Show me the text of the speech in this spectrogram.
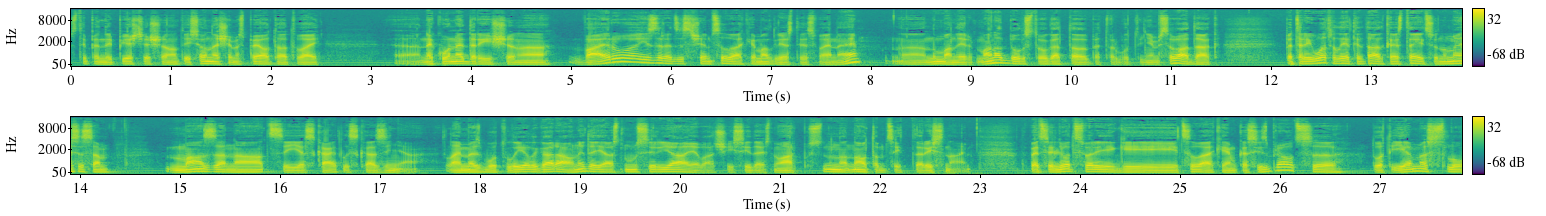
stipendiju piešķiršanu Latvijas jauniešiem, es pajautātu, vai eh, neko nedarīšana vairo izredzes šiem cilvēkiem atgriezties vai nē. Eh, nu, man ir man atbildes to gatava, bet varbūt viņiem ir savādāk. Bet arī otra lieta ir tāda, ka es teicu, nu, mēs esam maza nācija skaitliskā ziņā. Lai mēs būtu lieli garā un idejās, mums ir jāievāc šīs idejas no ārpuses. Nu, nav, tam cita risinājuma. Tāpēc ir ļoti svarīgi cilvēkiem, kas izbrauc, eh, dot iemeslu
